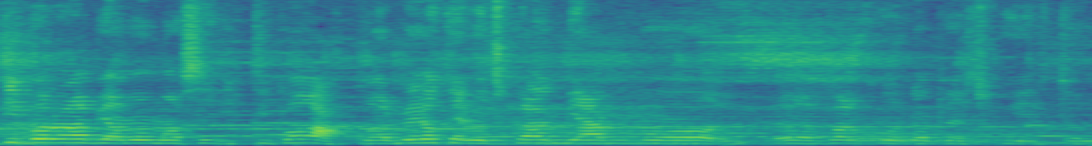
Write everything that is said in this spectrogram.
Tipo non abbiamo mosse di tipo acqua, almeno che non scambiamo eh, qualcuno per Squirtle.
